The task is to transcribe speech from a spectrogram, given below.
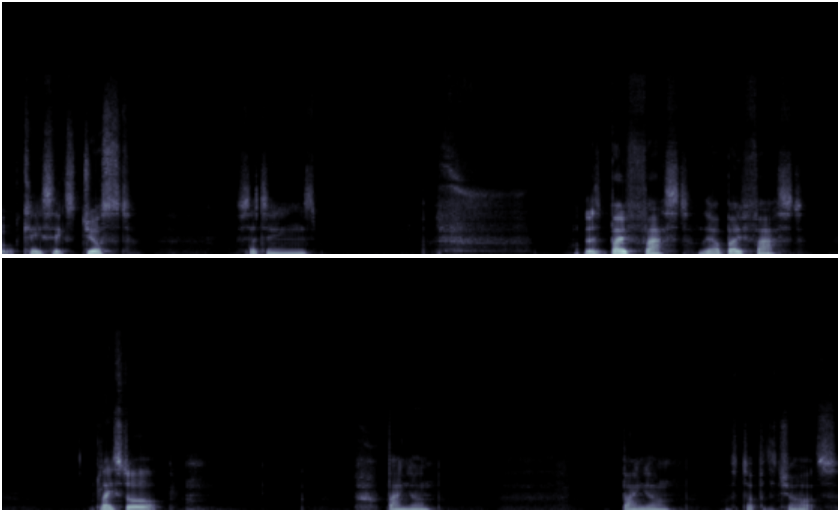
Oh, K6 just settings. They're both fast. They are both fast. Play Store. Bang on. Bang on. That's top of the charts.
